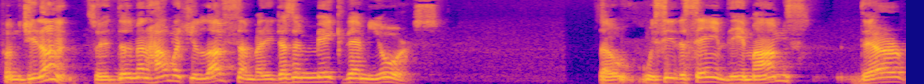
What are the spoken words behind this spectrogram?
from Jilan. So it doesn't matter how much you love somebody doesn't make them yours. So we see the same, the Imams they're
